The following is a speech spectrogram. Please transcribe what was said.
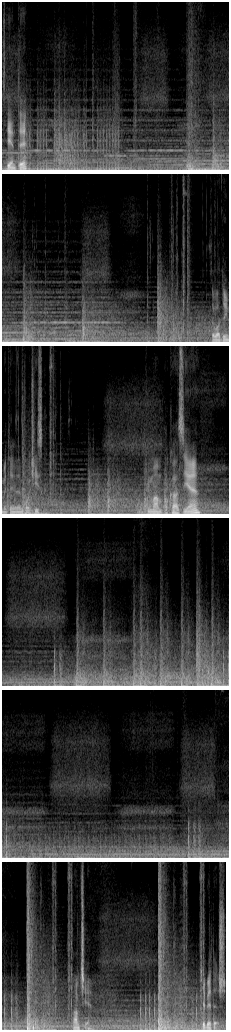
Zdjęty. Doładujmy ten jeden pocisk. Tu mam okazję. Mam cię. Ciebie też.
